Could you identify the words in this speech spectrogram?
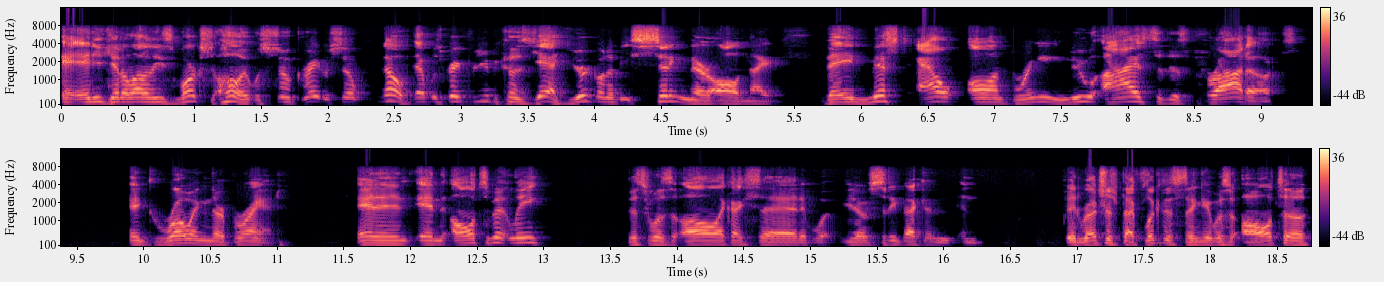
And and you get a lot of these marks. Oh, it was so great. It was so no, that was great for you because yeah, you're going to be sitting there all night. They missed out on bringing new eyes to this product and growing their brand. And and ultimately, this was all like I said. You know, sitting back in, in in retrospect, look at this thing. It was all to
